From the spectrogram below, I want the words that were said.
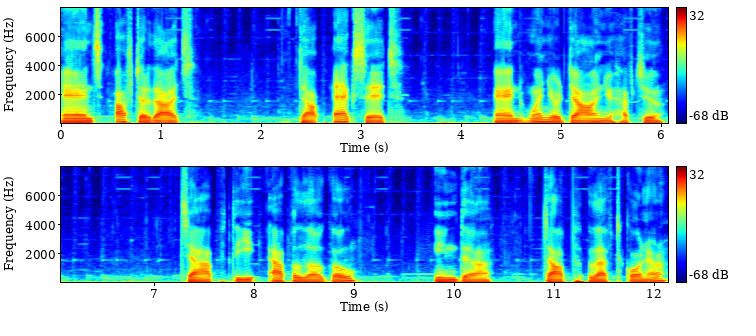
And after that tap exit and when you're done you have to tap the Apple logo in the top left corner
